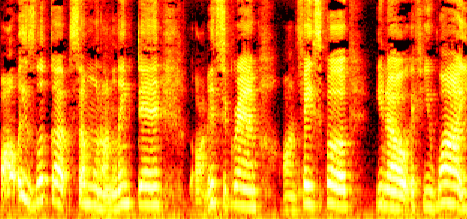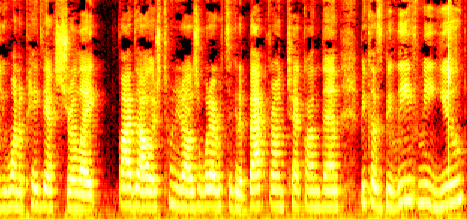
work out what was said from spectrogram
always look up someone on LinkedIn, on Instagram, on Facebook. You know, if you want, you want to pay the extra like $5, $20 or whatever to get a background check on them. Because believe me, you,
